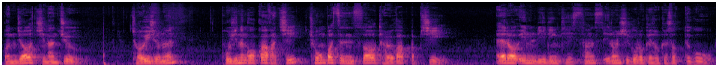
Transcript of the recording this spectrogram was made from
먼저 지난주 저희 주는 보시는 것과 같이 초음파 센서 결과 값이 error in reading distance 이런 식으로 계속해서 뜨고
